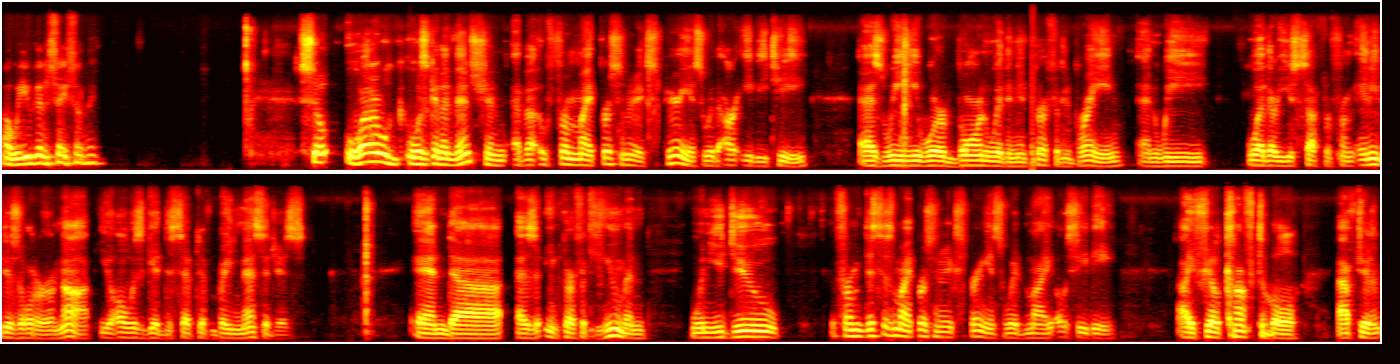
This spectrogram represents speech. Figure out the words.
Oh, were you going to say something? So what I was going to mention about from my personal experience with REBT, as we were born with an imperfect brain, and we, whether you suffer from any disorder or not, you always get deceptive brain messages. And uh, as imperfect human when you do from this is my personal experience with my ocd i feel comfortable after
